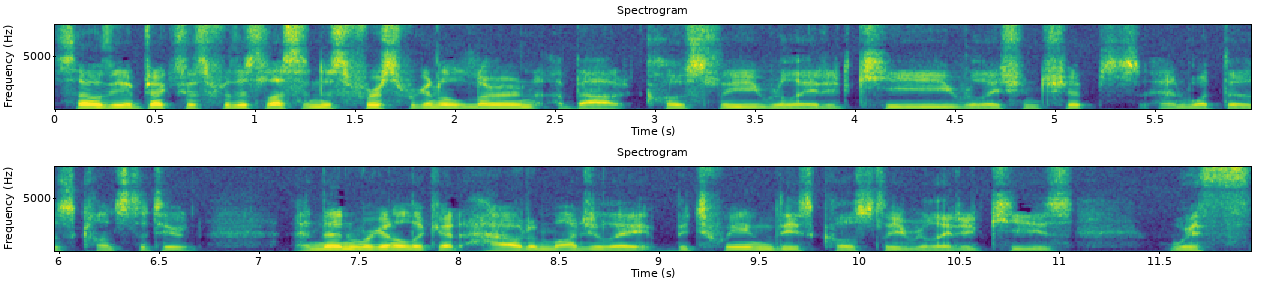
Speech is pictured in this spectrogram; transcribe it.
So the objectives for this lesson is first we're going to learn about closely related key relationships and what those constitute. And then we're going to look at how to modulate between these closely related keys with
